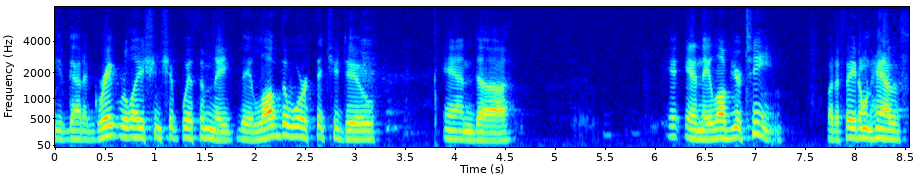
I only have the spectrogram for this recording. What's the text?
have got a great relationship with them, they, they love the work that you do, and, uh, and they love your team. But if they don't have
